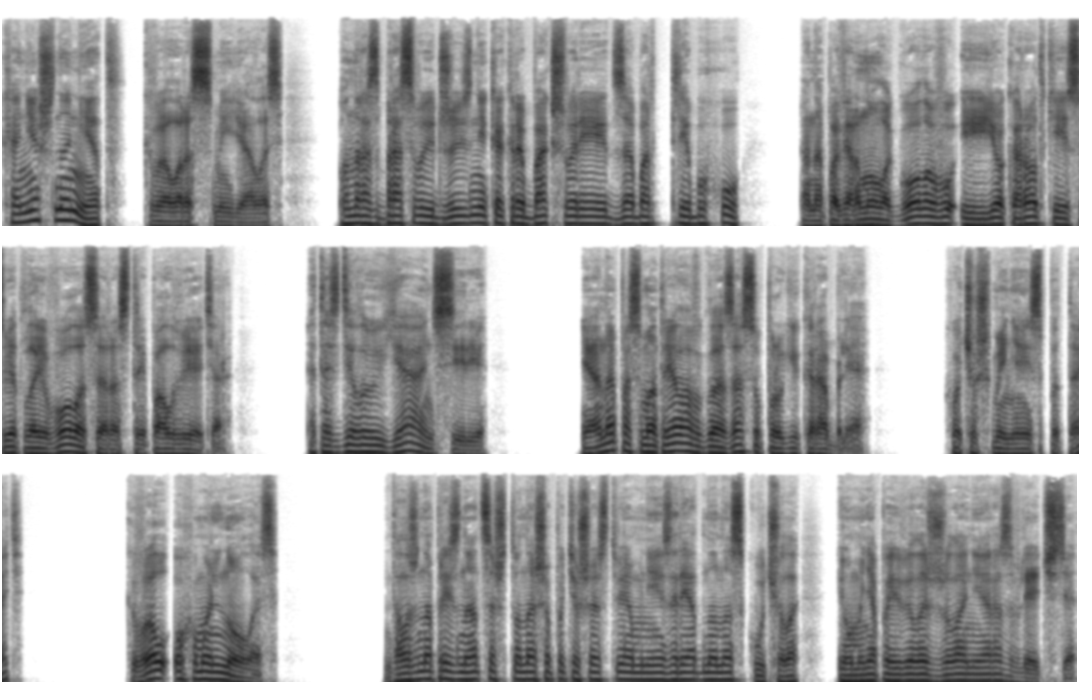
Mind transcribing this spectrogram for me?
«Конечно нет», — Квел рассмеялась. «Он разбрасывает жизни, как рыбак швыряет за борт требуху». Она повернула голову, и ее короткие светлые волосы растрепал ветер. «Это сделаю я, Ансири». И она посмотрела в глаза супруги корабля. «Хочешь меня испытать?» Квел ухмыльнулась. Должна признаться, что наше путешествие мне изрядно наскучило, и у меня появилось желание развлечься.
